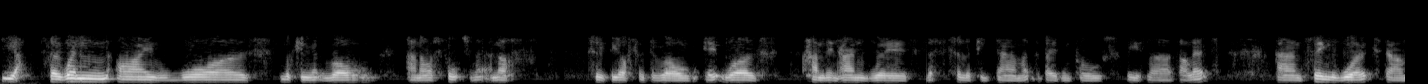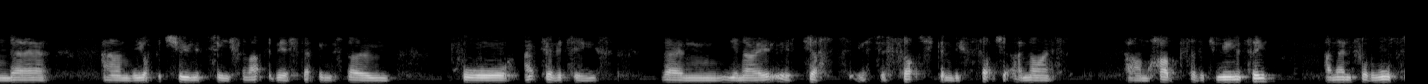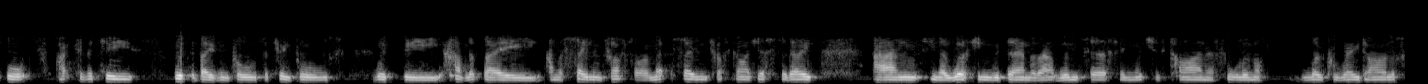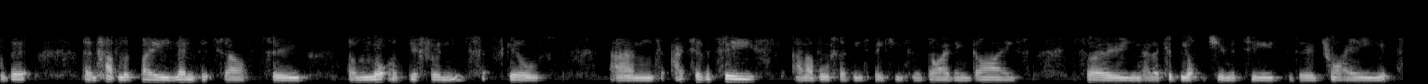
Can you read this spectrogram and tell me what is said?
Yeah. So when I was looking at the role, and I was fortunate enough to be offered the role, it was hand in hand with the facilities down at the bathing pools, these La Valette and seeing the works down there and the opportunity for that to be a stepping stone for activities, then you know it's just it's just such going to be such a nice um, hub for the community, and then for the water sports activities with the bathing pools, the three pools, with the Havelet Bay and the Sailing Trust. So I met the Sailing Trust guys yesterday, and you know working with them about windsurfing, which has kind of fallen off local radar a little bit then Havelet Bay lends itself to a lot of different skills and activities. And I've also been speaking to the diving guys. So, you know, there could be opportunities to do try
